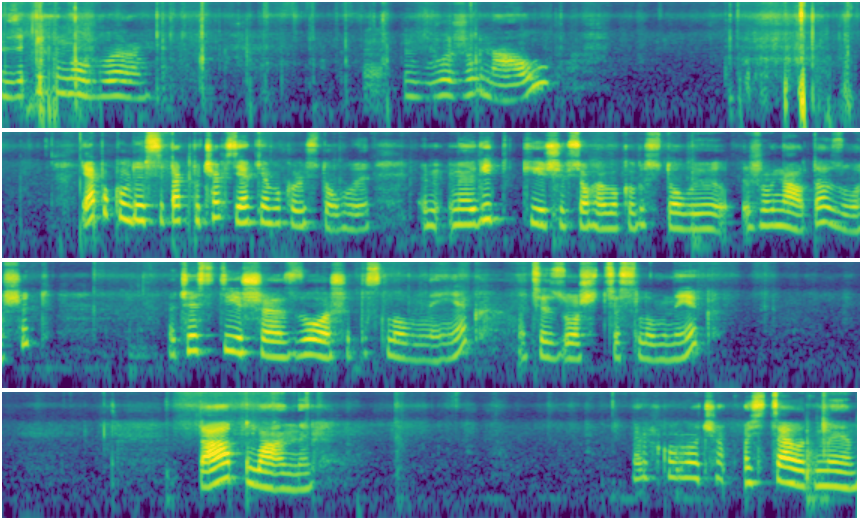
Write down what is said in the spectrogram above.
запіхну в, в журнал. Я все так по черзі, як я використовую. Рідкіше всього я використовую журнал та зошит. Частіше зошит та словник. Оце зошит це словник. Та планер. Коротше, ось це от ми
